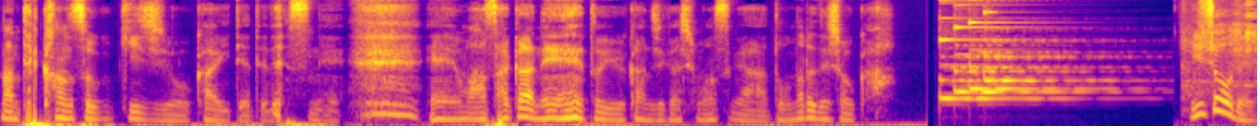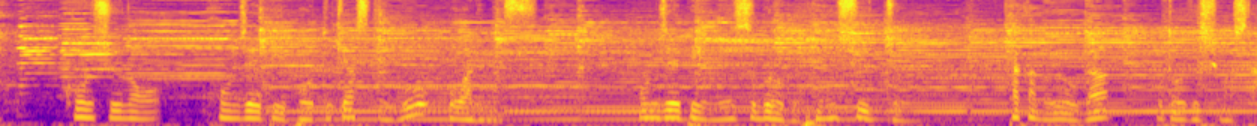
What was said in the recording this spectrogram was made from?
なんて観測記事を書いててですね、えー、まさかね、という感じがしますが、どうなるでしょうか。以上で今週の本 JP ポッドキャスティングを終わります。本 JP ニュースブログ編集長、高野洋がお届けしました。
